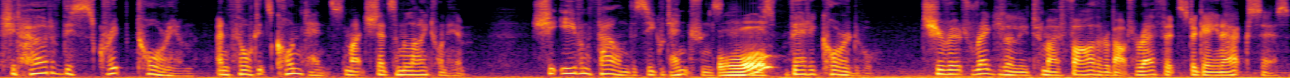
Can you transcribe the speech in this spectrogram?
She'd heard of this scriptorium and thought its contents might shed some light on him. She even found the secret entrance in Oh? this very corridor. She wrote regularly to my father about her efforts to gain access,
